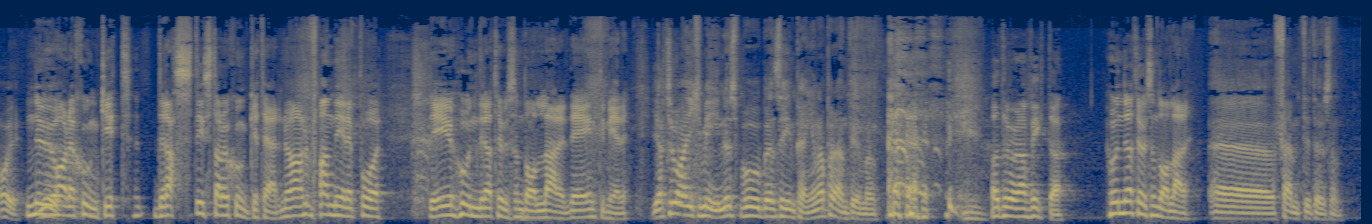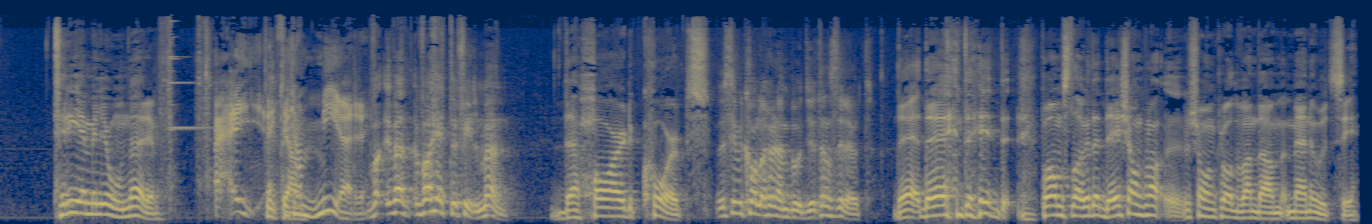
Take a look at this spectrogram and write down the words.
Oj. Nu, har det sjunkit. Drastiskt har det sjunkit här. Nu är han fan nere på, det är ju 100 000 dollar, det är inte mer. Jag tror han gick minus på bensinpengarna på den filmen. Vad tror du han fick då? 100 000 dollar. Eh, 50 000. 3 miljoner. Nej, Fick han. han mer? Va, vänt, vad hette filmen? The Hard Corpse. Nu ska vi kolla hur den budgeten ser ut. Det, det, det, det, på omslaget, det är Jean-Claude Van Damme med en Uzi.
